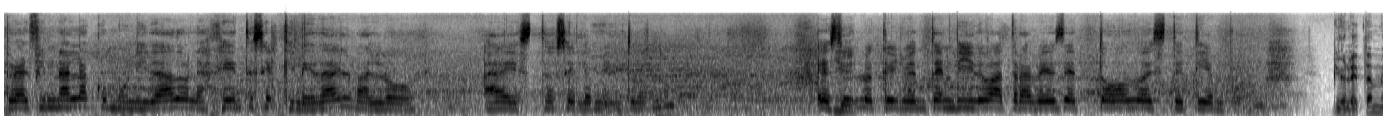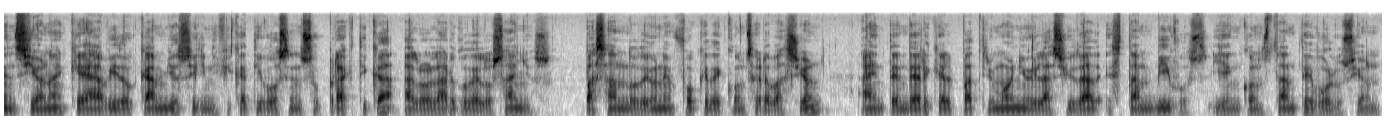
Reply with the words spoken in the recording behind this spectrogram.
pero al final la comunidad o la gente es el que le da el valor a estos elementos, ¿no? Eso es lo que yo he entendido a través de todo este tiempo. Violeta menciona que ha habido cambios significativos en su práctica a lo largo de los años, pasando de un enfoque de conservación a entender que el patrimonio y la ciudad están vivos y en constante evolución.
